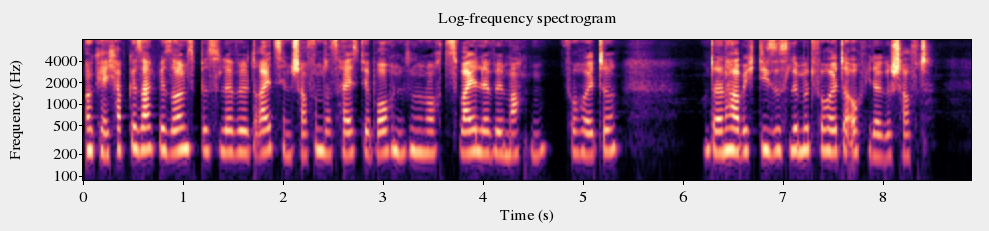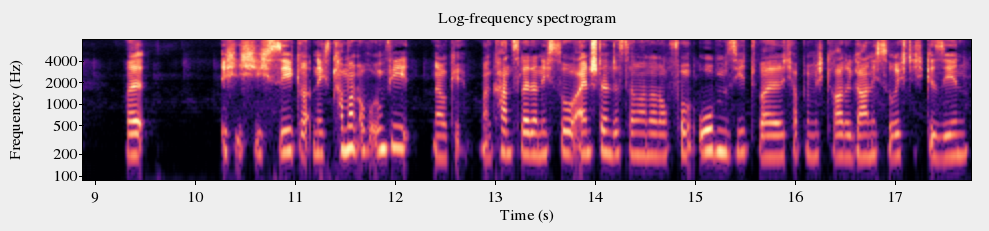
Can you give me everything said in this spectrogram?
Okay, ich habe gesagt, wir sollen es bis Level 13 schaffen. Das heißt, wir brauchen nur noch zwei Level machen für heute. Und dann habe ich dieses Limit für heute auch wieder geschafft. Weil ich, ich, ich sehe gerade nichts. Kann man auch irgendwie na okay, man kann es leider nicht so einstellen, dass man dann auch von oben sieht, weil ich habe nämlich gerade gar nicht so richtig gesehen,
